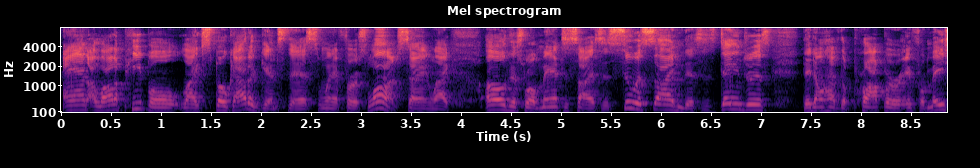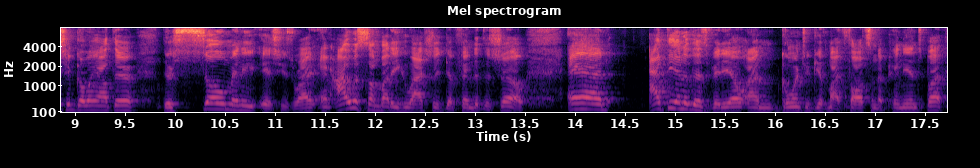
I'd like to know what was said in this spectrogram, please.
And a lot of people like spoke out against this when it first launched, saying like, oh, this romanticizes suicide and this is dangerous. They don't have the proper information going out there. There's so many issues, right? And I was somebody who actually defended the show. And at the end of this video, I'm going to give my thoughts and opinions, but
